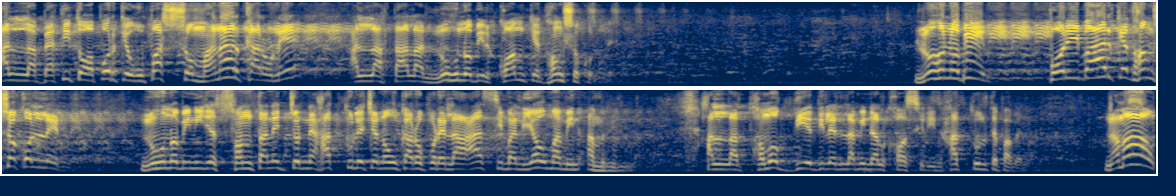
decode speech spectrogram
আল্লাহ ব্যতীত অপরকে উপাস্য মানার কারণে আল্লাহ তালা নুহ নবীর কমকে ধ্বংস করলেন। নুহ নবীর পরিবারকে ধ্বংস করলেন। নবী নিজের সন্তানের জন্য হাত তুলেছে নৌকার ওপরে, লা আসিমাল ইয়াউমামিন আমরিল্লাহ। আল্লাহ ধমক দিয়ে দিলেন লামিনাল খসিরিন, হাত তুলতে পাবে না। নামাও!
